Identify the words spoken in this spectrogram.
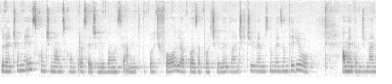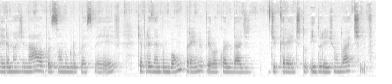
Durante o mês, continuamos com o processo de rebalanceamento do portfólio após aporte relevante que tivemos no mês anterior. Aumentamos de maneira marginal a posição no grupo SBF, que apresenta um bom prêmio pela qualidade de crédito e duration do ativo.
